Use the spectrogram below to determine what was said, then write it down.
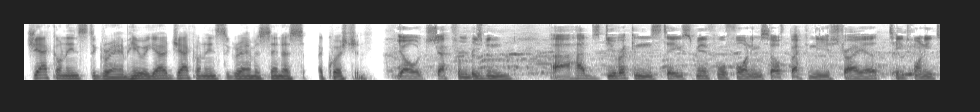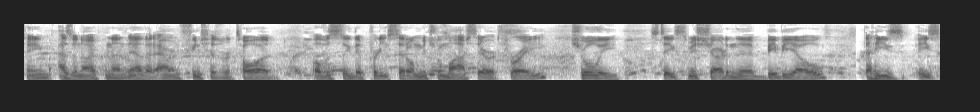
Jack on Instagram. Here we go. Jack on Instagram has sent us a question. Yo, it's Jack from Brisbane. Uh, Hads, do you reckon Steve Smith will find himself back in the Australia T20 team as an opener now that Aaron Finch has retired? Obviously, they're pretty set on Mitchell Marsh there at three. Surely Steve Smith showed in the BBL that he's he's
